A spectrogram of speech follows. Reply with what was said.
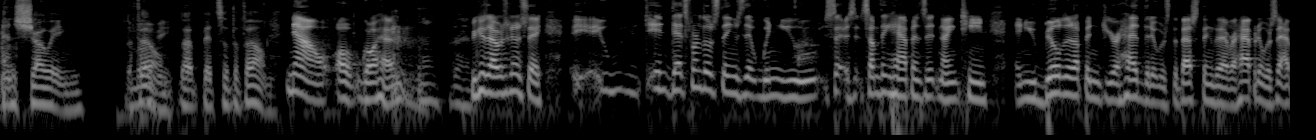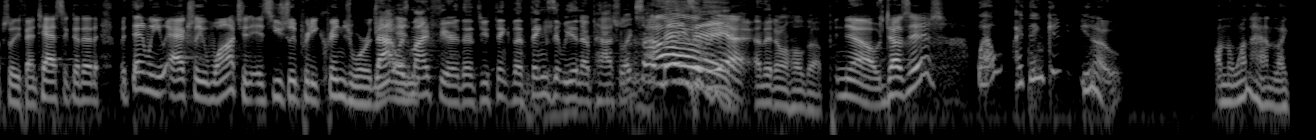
and showing the, The film, movie. the bits of the film. Now, oh, go ahead. No, go ahead. Because I was going to say, i- i- that's one of those things that when you s- s- something happens at 19 and you build it up into your head that it was the best thing that ever happened, it was absolutely fantastic. Da, da, da. But then when you actually watch it, it's usually pretty cringeworthy. That was my fear that you think the things that we did in our past were like so Oh, amazing, yeah. and they don't hold up. No, does it? Well, I think you know, on the one hand, like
